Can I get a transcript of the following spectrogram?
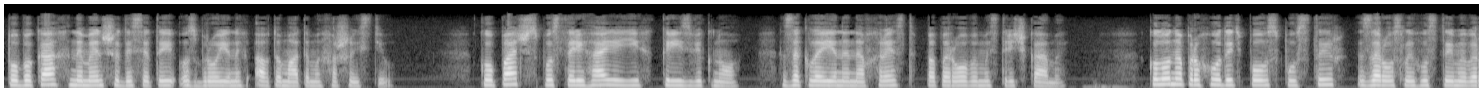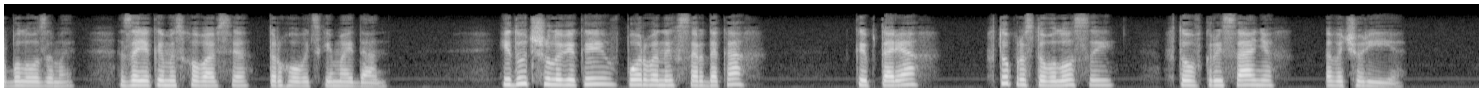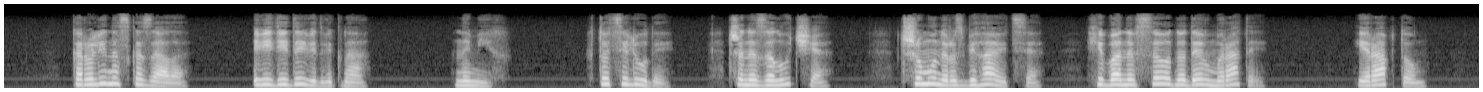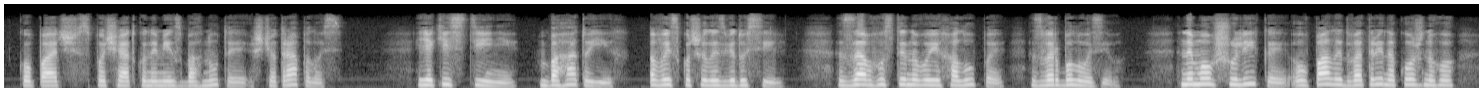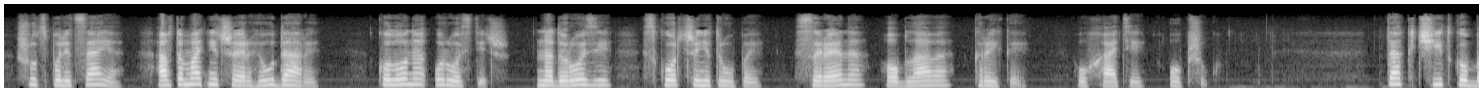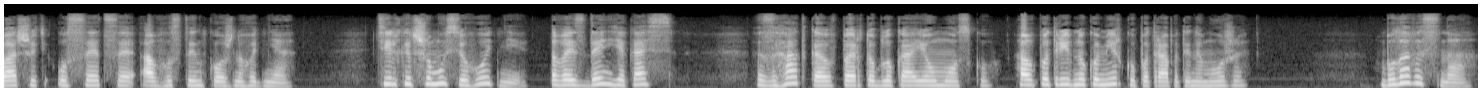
по боках не менше десяти озброєних автоматами фашистів. Копач спостерігає їх крізь вікно, заклеєне навхрест паперовими стрічками. Колона проходить повз пустир, зарослий густими верболозами, за якими сховався торговицький майдан. Ідуть чоловіки в порваних сардаках, киптарях, хто простоволосий, хто в крисанях вечоріє. Кароліна сказала: Відійди від вікна. Не міг. Хто ці люди? Чи не залуччя? Чому не розбігаються? Хіба не все одно де вмирати? І раптом копач спочатку не міг збагнути, що трапилось. Якісь тіні, багато їх, вискочили звідусіль, з Августинової халупи, з верболозів. Немов шуліки, впали два-три на кожного шуцполіцая, автоматні черги, удари, колона у розтіч, на дорозі скорчені трупи, сирена, облава, крики, у хаті обшук. Так чітко бачить усе це Августин кожного дня. Тільки чому сьогодні весь день якась згадка вперто блукає у мозку, а в потрібну комірку потрапити не може. Була весна,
